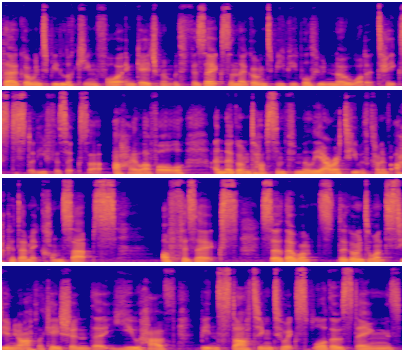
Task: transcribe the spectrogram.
they're going to be looking for engagement with physics and they're going to be people who know what it takes to study physics at a high level and they're going to have some familiarity with kind of academic concepts of physics. So they want they're going to want to see in your application that you have been starting to explore those things.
